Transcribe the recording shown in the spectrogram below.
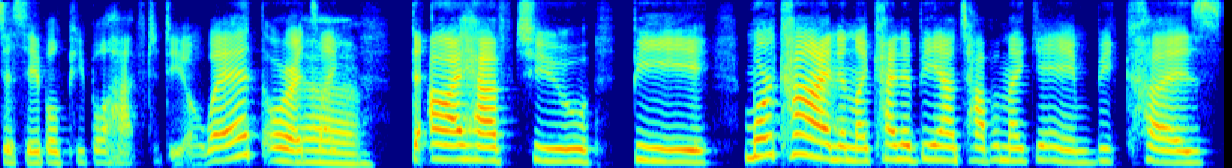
disabled people have to deal with, or it's like Yeah. that I have to be more kind and like kind of be on top of my game because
